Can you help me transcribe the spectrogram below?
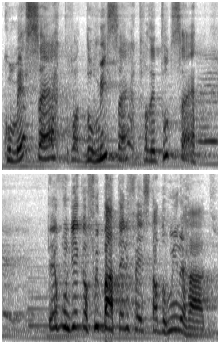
Comer certo, dormir certo, fazer tudo certo. Teve um dia que eu fui bater, ele fez, está dormindo errado.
